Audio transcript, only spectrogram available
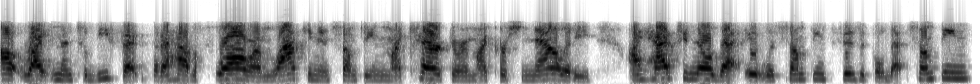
outright mental defect, that I have a flaw or I'm lacking in something in my character and my personality. I had to know that it was something physical, that something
